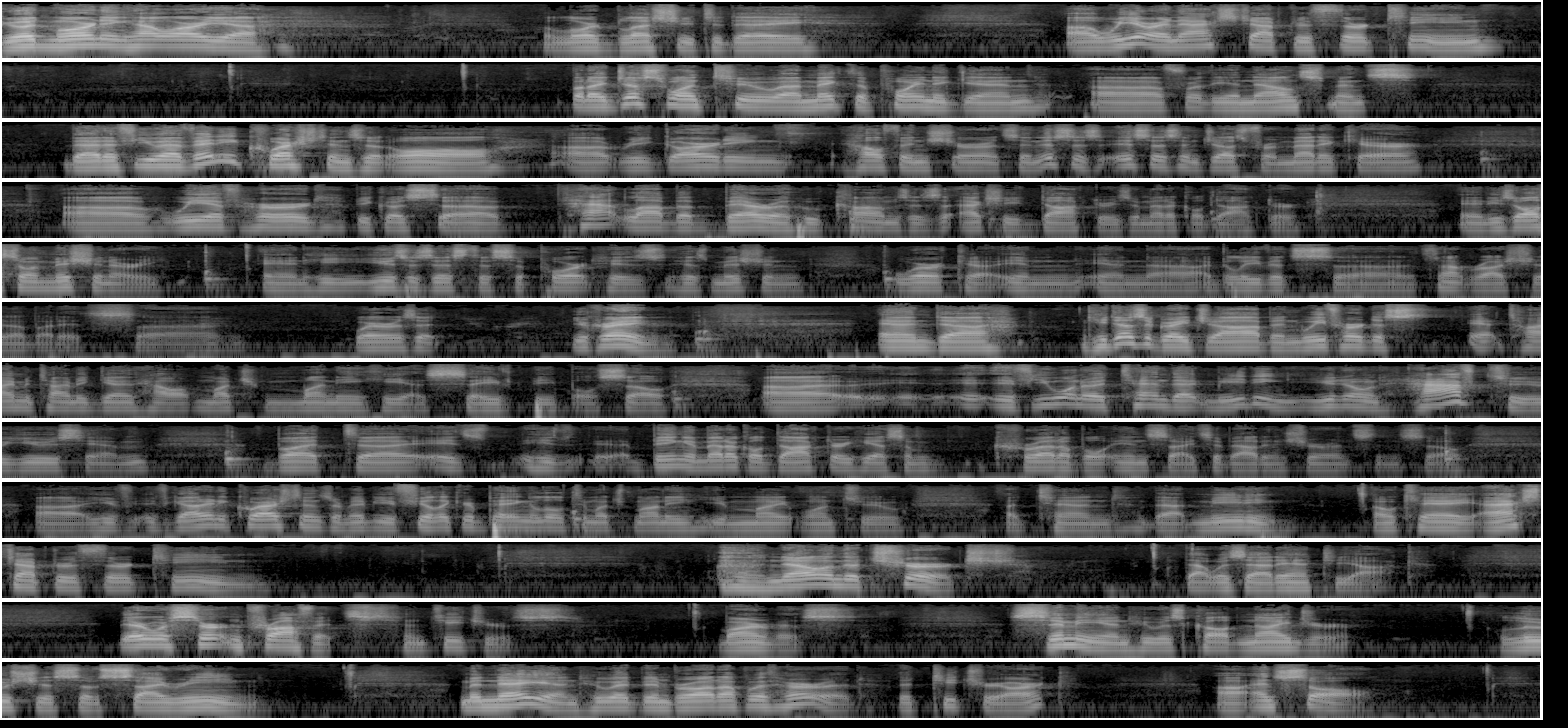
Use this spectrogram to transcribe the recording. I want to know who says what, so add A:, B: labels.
A: Good morning. How are you? The Lord bless you today. Uh, we are in Acts chapter 13. But I just want to uh, make the point again uh, for the announcements that if you have any questions at all uh, regarding health insurance, and this, is, this isn't just for Medicare, uh, we have heard because uh, Pat Lababera, who comes, is actually a doctor, he's a medical doctor and he's also a missionary, and he uses this to support his his mission work uh, in in uh, I believe it's uh, it's not Russia, but it's uh, where is it? Ukraine. Ukraine. And uh, he does a great job, and we've heard this time and time again how much money he has saved people. So. Uh, if you want to attend that meeting, you don't have to use him, but it's he's being a medical doctor. He has some incredible insights about insurance. And so, uh, if you've got any questions, or maybe you feel like you're paying a little too much money, you might want to attend that meeting. Okay, Acts chapter 13. now, in the church that was at Antioch, there were certain prophets and teachers Barnabas, Simeon, who was called Niger, Lucius of Cyrene Manaen, who had been brought up with Herod, the tetrarch, uh, and Saul.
